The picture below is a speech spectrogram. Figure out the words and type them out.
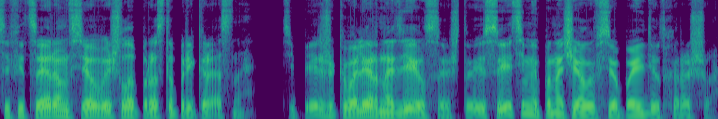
С офицером все вышло просто прекрасно. Теперь же кавалер надеялся, что и с этими поначалу все пойдет хорошо.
